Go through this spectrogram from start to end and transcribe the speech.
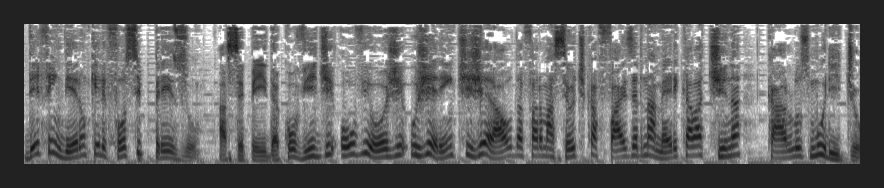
defenderam que ele fosse preso. A CPI da Covid houve hoje o gerente geral da farmacêutica Pfizer na América Latina, Carlos Murídio.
